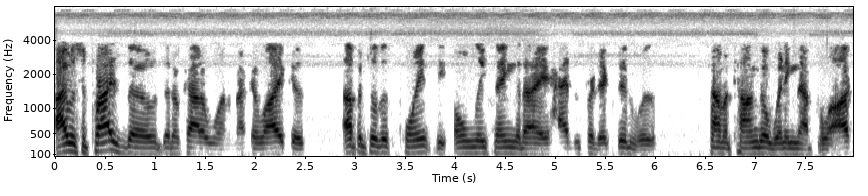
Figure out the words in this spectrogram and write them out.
I was surprised though that Okada won. I'm not gonna lie, because up until this point, the only thing that I hadn't predicted was Tama Tonga winning that block.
